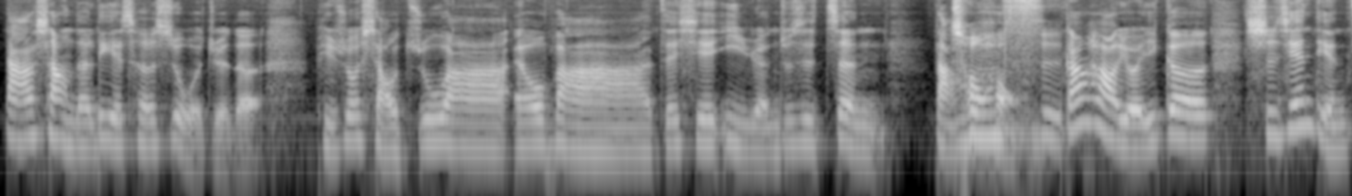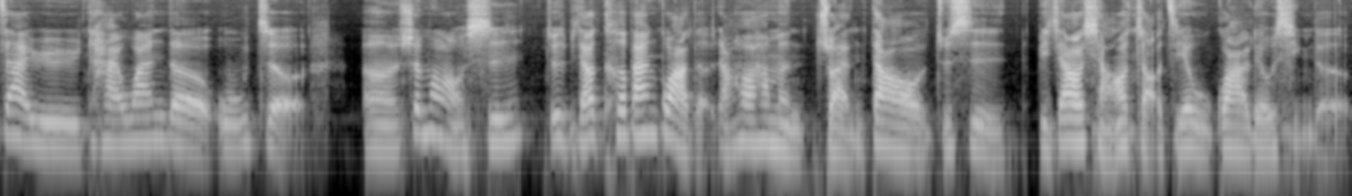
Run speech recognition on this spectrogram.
搭上的列车是我觉得，比如说小猪啊、Elva 啊这些艺人就是正当红，刚好有一个时间点在于台湾的舞者。嗯，顺风老师就是比较科班挂的，然后他们转到就是比较想要找街舞挂流行的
